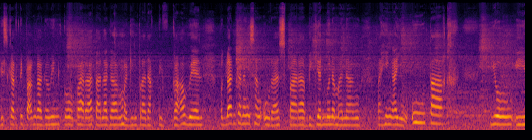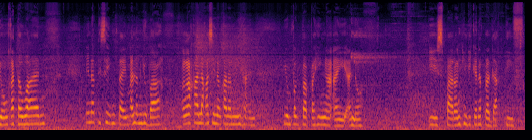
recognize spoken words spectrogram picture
diskarte pa ang gagawin ko para talagang maging productive ka. Well, paglaan ka ng isang oras para bigyan mo naman ng pahinga yung utak, yung iyong katawan. And at the same time, alam nyo ba, ang akala kasi ng karamihan, yung pagpapahinga ay ano, is parang hindi ka na productive.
